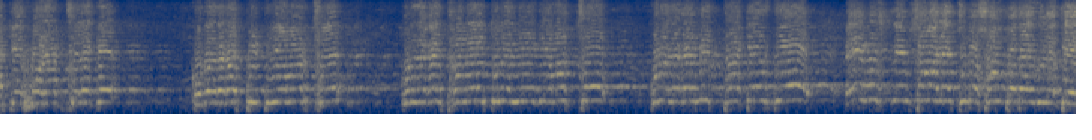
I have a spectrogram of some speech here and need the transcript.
একের পর এক ছেলেকে কোন জায়গায় পিটিয়ে মারছে, কোন জায়গায় থানায় তুলে নিয়ে গিয়ে মারছে, কোন জায়গায় মিথ্যা কেস দিয়ে এই মুসলিম সমাজের যুব সম্প্রদায়গুলোকে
